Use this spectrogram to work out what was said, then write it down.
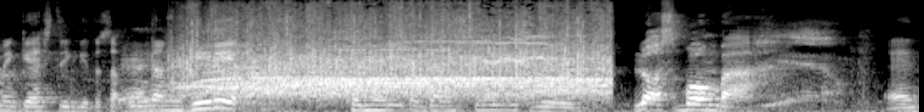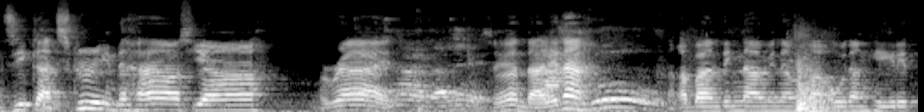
aming guesting dito sa unang hirit. Senorita Dance Twins with Los Bomba. And Zicat Screw in the house, yeah. Alright. So yun, dali na. Nakabanding namin ng mga unang hirit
